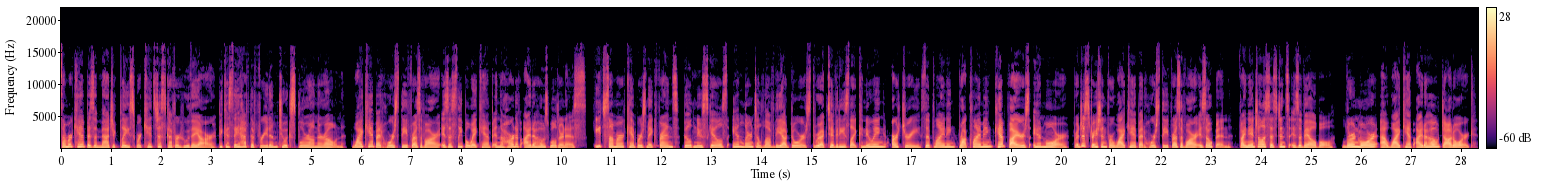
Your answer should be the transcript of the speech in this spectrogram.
Summer camp is a magic place where kids discover who they are because they have the freedom to explore on their own. Y Camp at Horse Thief Reservoir is a sleepaway camp in the heart of Idaho's wilderness. Each summer, campers make friends, build new skills, and learn to love the outdoors through activities like canoeing, archery, ziplining, rock climbing, campfires, and more. Registration for Y Camp at Horse Thief Reservoir is open. Financial assistance is available. Learn more at ycampidaho.org.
